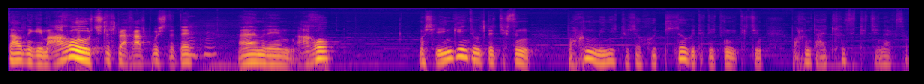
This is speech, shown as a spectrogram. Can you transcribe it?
Заавал нэг юм агуу өөрчлөлт байх албагүй шүү дээ. Амар юм агуу маш их энгийн зүйл дээр ч гэсэн бурхан миний төлөө хөдлөө гэдэгт итгэн гэдэг чинь бурхантай адилхан сэтгэж байна гэсэн.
